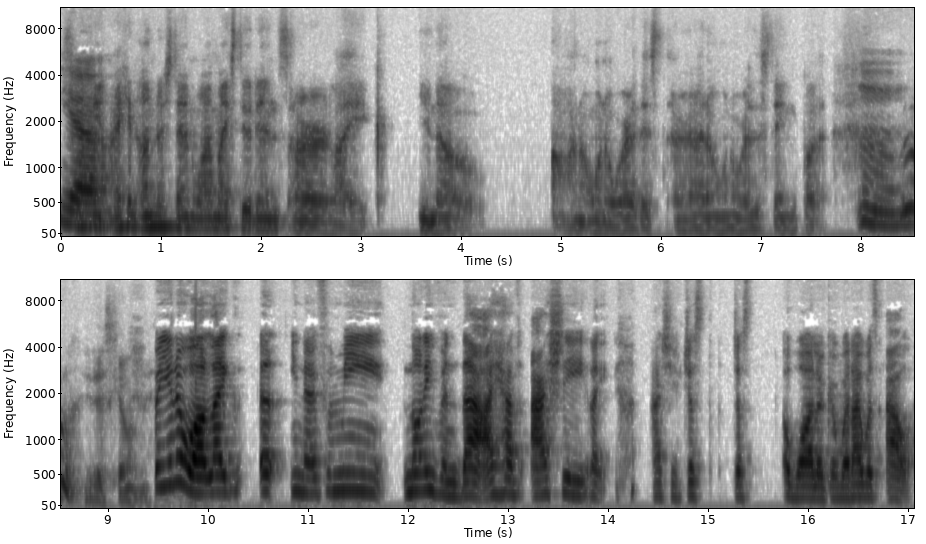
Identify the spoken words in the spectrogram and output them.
So I Yeah. can, I can understand why my students are like, you know, oh, I don't want to wear this or I don't want to wear this thing, but Mm. whew, it is killing me. But you know what? Like, uh, you know, for me, not even that. I have actually, like, actually just just a while ago when I was out,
